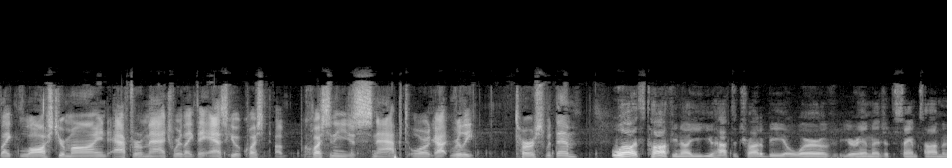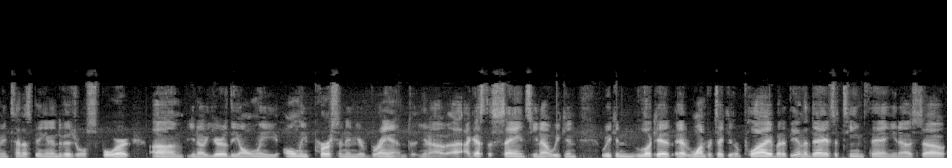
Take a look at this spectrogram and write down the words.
like lost your mind after a match where like they ask you a question a question and you just snapped or got really terse with them? Well, it's tough. You know, you, you have to try to be aware of your image at the same time. I mean, tennis being an individual sport, um, you know, you're the only only person in your brand. You know, I guess the Saints, you know, we can we can look at, at one particular play, but at the end of the day, it's a team thing. You know, so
